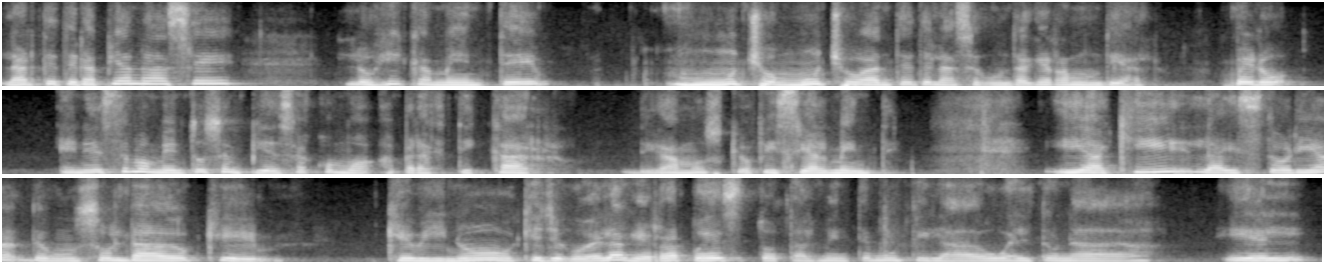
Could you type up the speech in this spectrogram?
la arteterapia nace lógicamente mucho, mucho antes de la Segunda Guerra Mundial. Pero en este momento se empieza como a practicar, digamos que oficialmente. Y aquí la historia de un soldado que, que vino, que llegó de la guerra pues totalmente mutilado, vuelto nada, y él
